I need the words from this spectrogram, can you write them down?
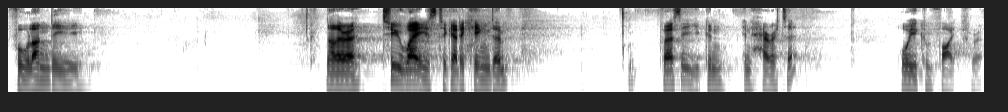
fall under you. Now, there are two ways to get a kingdom. Firstly, you can inherit it, or you can fight for it.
